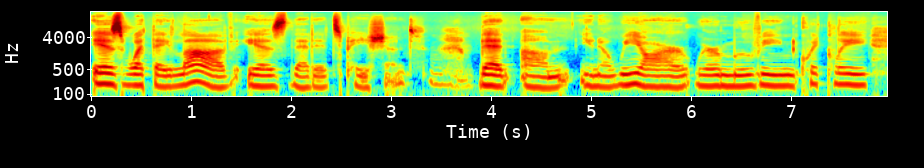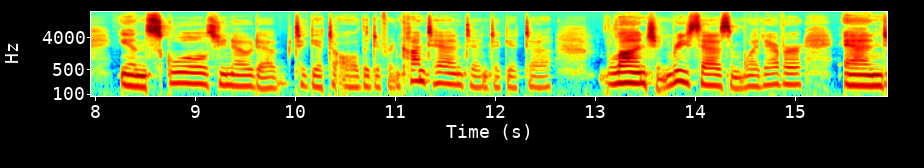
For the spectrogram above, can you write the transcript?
is what they love is that it's patient. That um, you know we are we're moving quickly in schools you know to to get to all the different content and to get to lunch and recess and whatever. And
